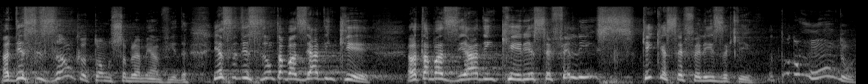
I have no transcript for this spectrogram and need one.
a decisão que eu tomo sobre a minha vida. E essa decisão está baseada em quê? Ela está baseada em querer ser feliz. Quem quer ser feliz aqui? Todo mundo.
